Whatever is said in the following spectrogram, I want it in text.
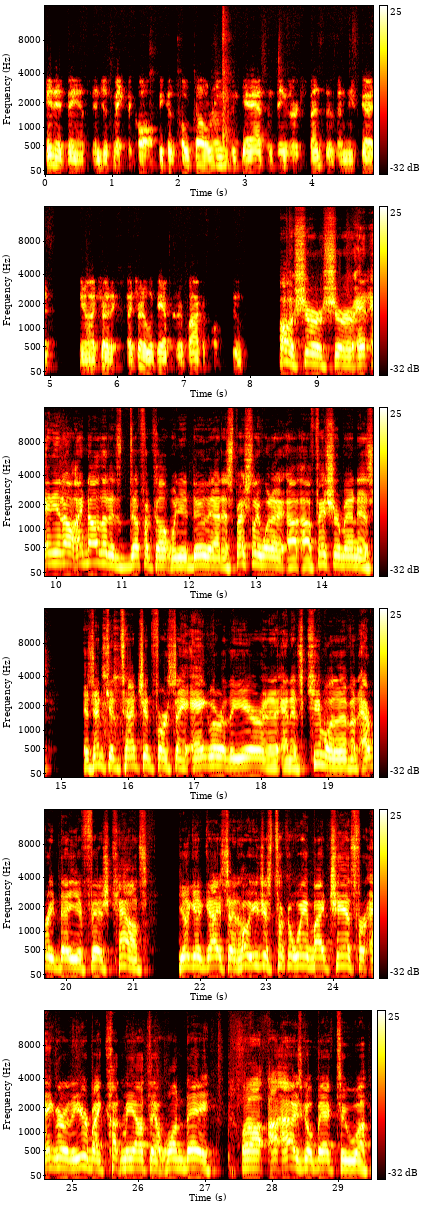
in advance, and just make the call because hotel rooms and gas and things are expensive, and these guys, you know, I try to I try to look after their pocketbook too. Oh, sure, sure. And, and you know, I know that it's difficult when you do that, especially when a, a, a fisherman is is in contention for, say, angler of the year, and, and it's cumulative, and every day you fish counts. You'll get guys saying, "Oh, you just took away my chance for angler of the year by cutting me out that one day." Well, I, I always go back to uh,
